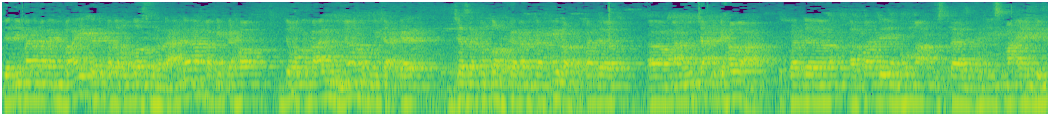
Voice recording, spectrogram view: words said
Jadi mana-mana yang baik daripada Allah SWT bagi pihak jawab barunya mengucapkan jazakallah khairan kathirah kepada uh, mana ucap lebih awal kepada kepada uh, yang berhormat Ustaz Haji Ismail bin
